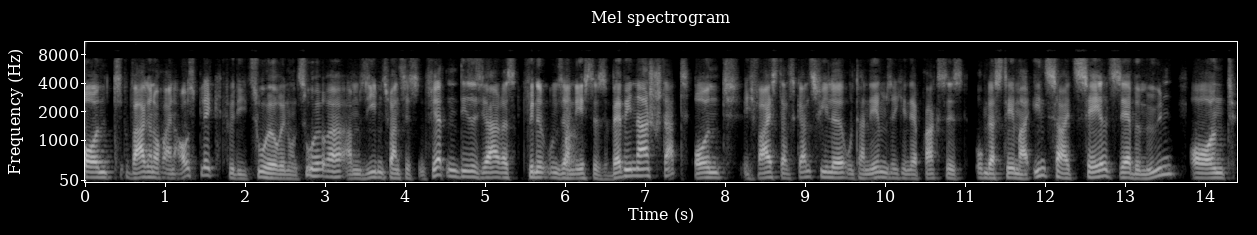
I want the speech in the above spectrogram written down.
Und wage noch einen Ausblick für die Zuhörerinnen und Zuhörer. Am 27.04. dieses Jahres findet unser nächstes Webinar statt. Und ich weiß, dass ganz viele Unternehmen sich in der Praxis um das Thema Inside Sales sehr bemühen. Und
